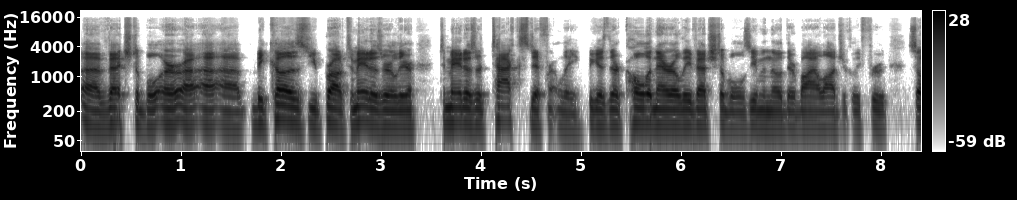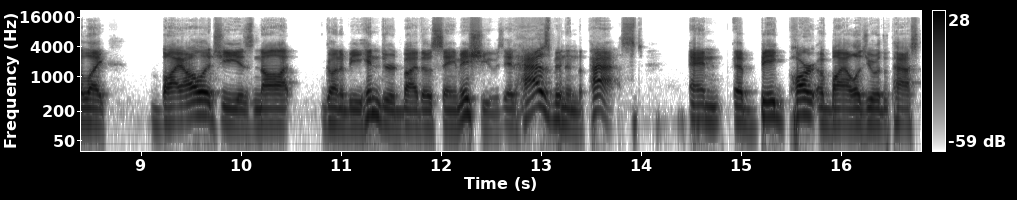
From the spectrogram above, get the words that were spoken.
uh, vegetable or uh, uh, uh, because you brought up tomatoes earlier, tomatoes are taxed differently because they're culinarily vegetables, even though they're biologically fruit. So, like, biology is not going to be hindered by those same issues. It has been in the past. And a big part of biology over the past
